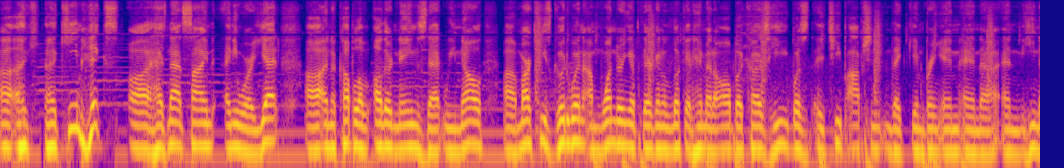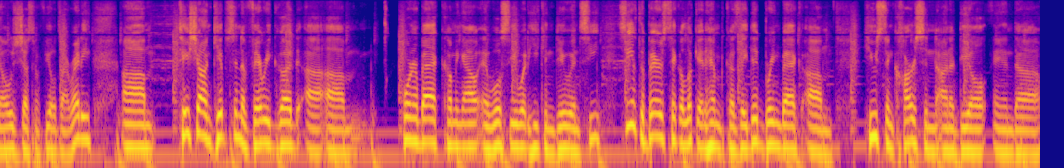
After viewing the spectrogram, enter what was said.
Uh, Akiem Hicks uh, has not signed anywhere yet. Uh, and a couple of other names that we know. Uh, Marquise Goodwin. I'm wondering if they're going to look at him at all because he was a cheap option they can bring in, and uh, and he knows Justin Fields already. Um, Tashaun Gipson, a very good. Uh, um, cornerback coming out and we'll see what he can do and see see if the bears take a look at him because they did bring back um houston carson on a deal and uh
